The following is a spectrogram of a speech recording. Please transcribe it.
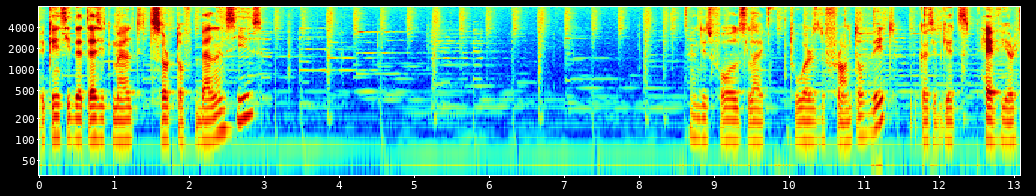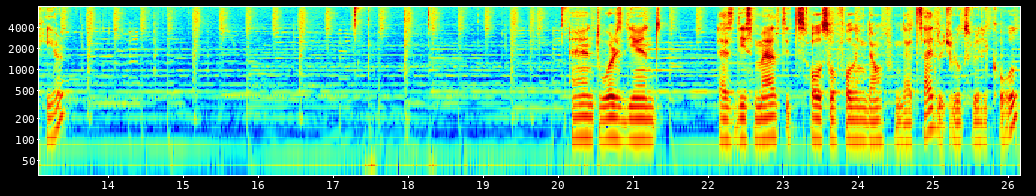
You can see that as it melts it sort of balances. And it falls like towards the front of it because it gets heavier here. And towards the end as this melts it's also falling down from that side which looks really cool.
